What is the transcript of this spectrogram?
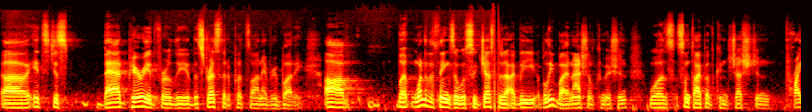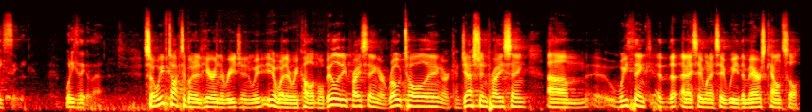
Uh, it's just bad period for the, the stress that it puts on everybody. Um, but one of the things that was suggested, I, be, I believe, by a national commission was some type of congestion pricing. What do you think of that? So we've talked about it here in the region, we, you know, whether we call it mobility pricing or road tolling or congestion pricing. Um, we think, the, and I say when I say we, the Mayor's Council,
